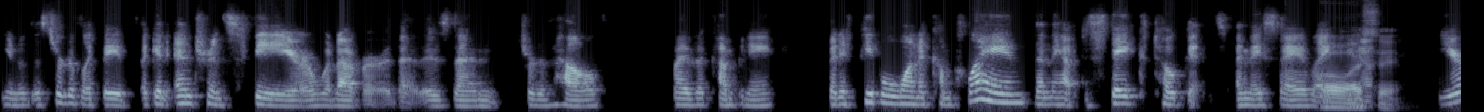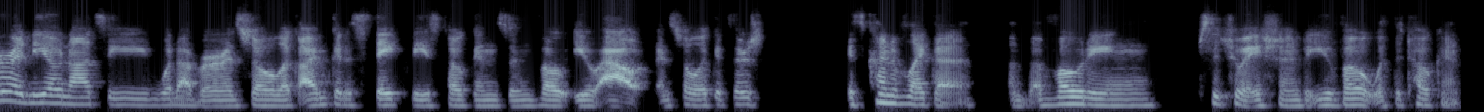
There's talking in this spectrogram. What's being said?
you know there's sort of like they like an entrance fee or whatever that is then sort of held by the company but if people want to complain then they have to stake tokens and they say like oh, you I know see. you're a neo-Nazi, whatever. And so like I'm gonna stake these tokens and vote you out. And so like if there's it's kind of like a, a, a voting situation, but you vote with the token.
